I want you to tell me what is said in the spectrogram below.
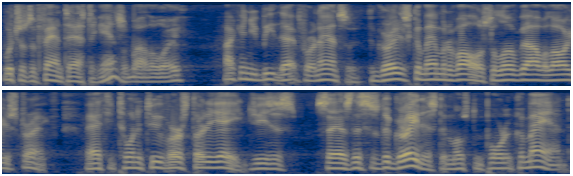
which was a fantastic answer, by the way. How can you beat that for an answer? The greatest commandment of all is to love God with all your strength. Matthew 22, verse 38, Jesus says this is the greatest and most important command.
